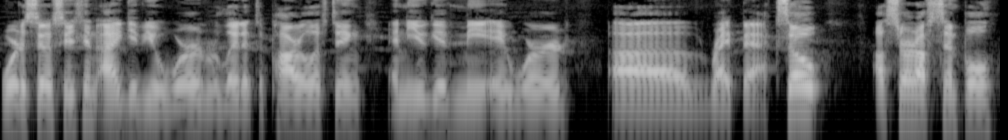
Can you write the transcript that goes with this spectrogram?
word association. I give you a word related to powerlifting, and you give me a word uh, right back. So I'll start off simple,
